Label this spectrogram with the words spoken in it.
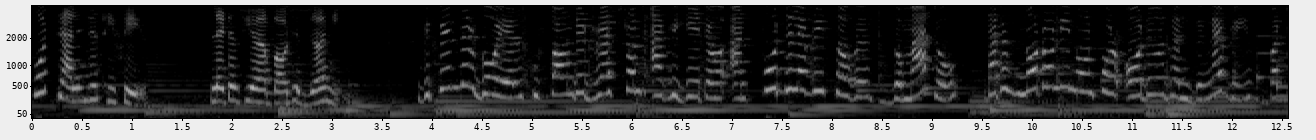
what challenges he faced. Let us hear about his journey. Deepinder Goyal, who founded restaurant aggregator and food delivery service Zomato, that is not only known for orders and deliveries but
